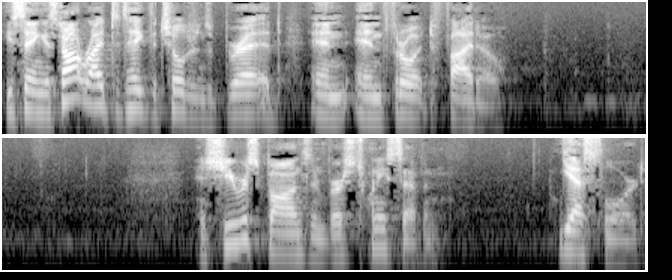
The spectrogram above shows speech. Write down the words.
He's saying it's not right to take the children's bread and, and throw it to Fido. And she responds in verse 27 Yes, Lord,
